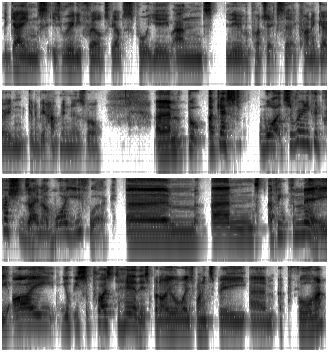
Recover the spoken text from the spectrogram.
the games is really thrilled to be able to support you and the other projects that are kind of going, going to be happening as well. Um, but I guess what it's a really good question, Zaina. Why youth work? Um, and I think for me, I you'll be surprised to hear this, but I always wanted to be um, a performer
